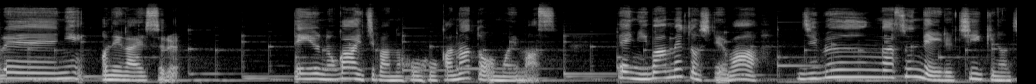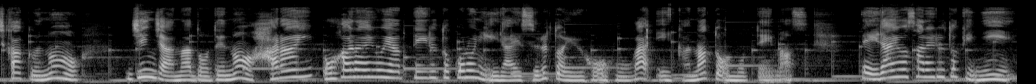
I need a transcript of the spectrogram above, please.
れにお願いするっていうのが一番の方法かなと思います。で、2番目としては、自分が住んでいる地域の近くの神社などでの払い、お祓いをやっているところに依頼するという方法がいいかなと思っています。で、依頼をされるときに、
